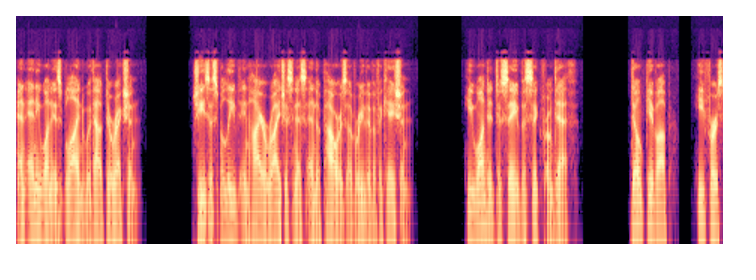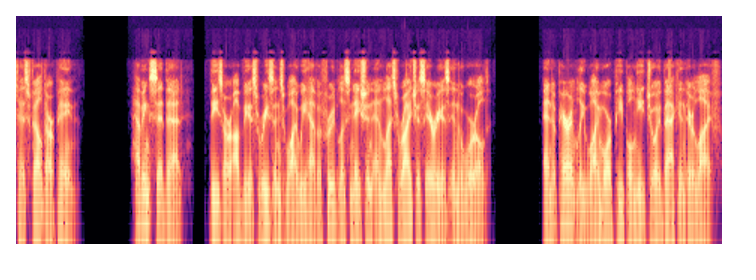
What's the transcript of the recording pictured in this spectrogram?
and anyone is blind without direction. Jesus believed in higher righteousness and the powers of revivification. He wanted to save the sick from death. Don't give up, he first has felt our pain. Having said that, these are obvious reasons why we have a fruitless nation and less righteous areas in the world. And apparently why more people need joy back in their life.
